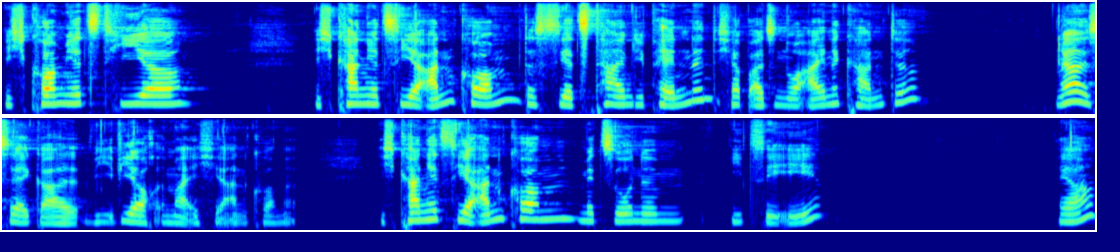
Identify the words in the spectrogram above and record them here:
ich komme jetzt hier ich kann jetzt hier ankommen, das ist jetzt time dependent, ich habe also nur eine Kante. Ja, ist ja egal, wie, wie auch immer ich hier ankomme. Ich kann jetzt hier ankommen mit so einem ICE. Ja.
